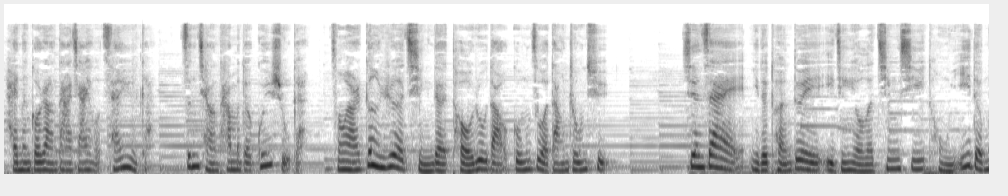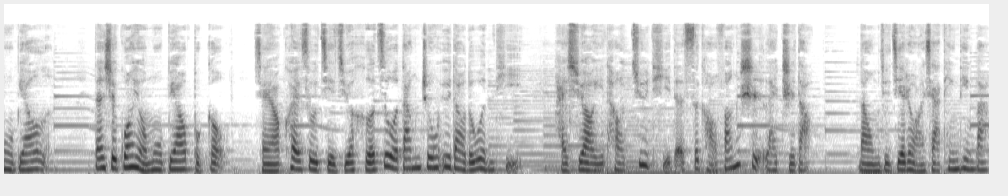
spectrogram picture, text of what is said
还能够让大家有参与感。增强他们的归属感，从而更热情地投入到工作当中去。现在你的团队已经有了清晰统一的目标了，但是光有目标不够，想要快速解决合作当中遇到的问题，还需要一套具体的思考方式来指导。那我们就接着往下听听吧。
